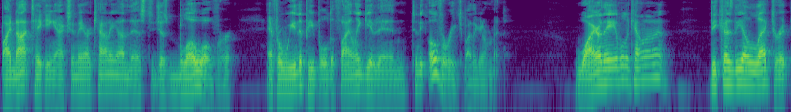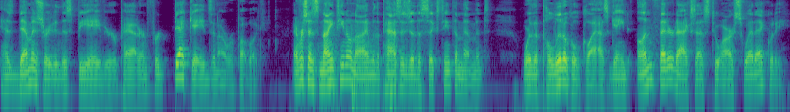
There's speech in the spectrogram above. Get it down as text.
By not taking action, they are counting on this to just blow over and for we the people to finally give in to the overreach by the government. Why are they able to count on it? Because the electorate has demonstrated this behavior pattern for decades in our republic. Ever since 1909, with the passage of the 16th Amendment, where the political class gained unfettered access to our sweat equity.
